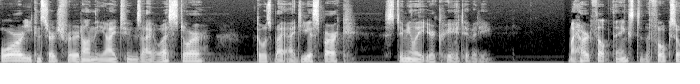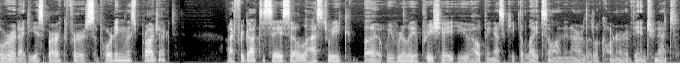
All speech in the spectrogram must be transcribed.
or you can search for it on the iTunes iOS store. It goes by IdeaSpark. Stimulate your creativity. My heartfelt thanks to the folks over at IdeaSpark for supporting this project. I forgot to say so last week, but we really appreciate you helping us keep the lights on in our little corner of the internet.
